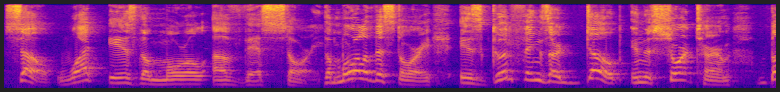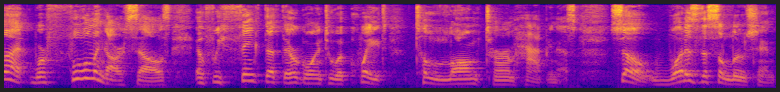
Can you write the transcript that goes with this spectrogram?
So what is the moral of this story? The moral of this story is good things are dope in the short term, but we're fooling ourselves if we think that they're going to equate to long-term happiness. So what is the solution?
